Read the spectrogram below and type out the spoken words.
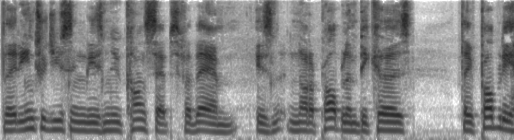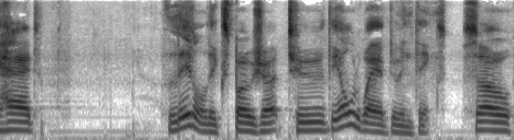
that introducing these new concepts for them is not a problem because they've probably had little exposure to the old way of doing things. So,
